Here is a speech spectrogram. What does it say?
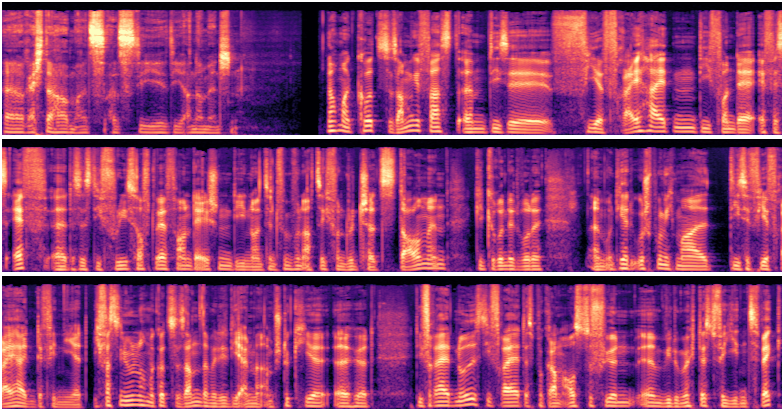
äh, Rechte haben als, als die, die anderen Menschen. Nochmal kurz zusammengefasst, ähm, diese vier Freiheiten, die von der FSF, äh, das ist die Free Software Foundation, die 1985 von Richard Stallman gegründet wurde, ähm, und die hat ursprünglich mal diese vier Freiheiten definiert. Ich fasse die nur noch mal kurz zusammen, damit ihr die einmal am Stück hier äh, hört. Die Freiheit 0 ist die Freiheit, das Programm auszuführen, äh, wie du möchtest, für jeden Zweck.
